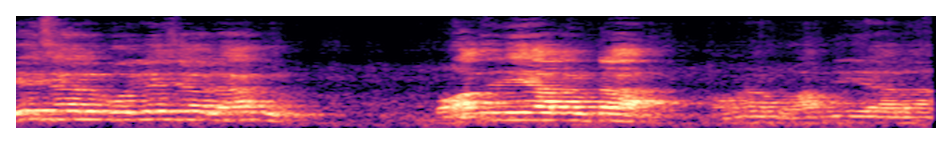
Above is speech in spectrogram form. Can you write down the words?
చేసేవాళ్ళు ఓ చేసేవాళ్ళు లేకు బోధ చేయాలంట. అవునా బోధ చేయాలా?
